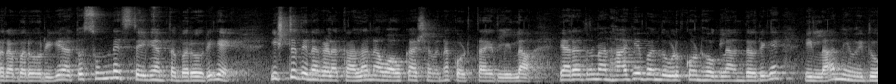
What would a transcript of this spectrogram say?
ಥರ ಬರೋರಿಗೆ ಅಥವಾ ಸುಮ್ಮನೆ ಸ್ಟೇಗೆ ಅಂತ ಬರೋರಿಗೆ ಇಷ್ಟು ದಿನಗಳ ಕಾಲ ನಾವು ಅವಕಾಶವನ್ನು ಕೊಡ್ತಾ ಇರಲಿಲ್ಲ. ಯಾರಾದರೂ ನಾನು ಹಾಗೆ ಬಂದು ಉಳ್ಕೊಂಡು ಹೋಗ್ಲಾ ಅಂದವರಿಗೆ, ಇಲ್ಲ, ನೀವು ಇದು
